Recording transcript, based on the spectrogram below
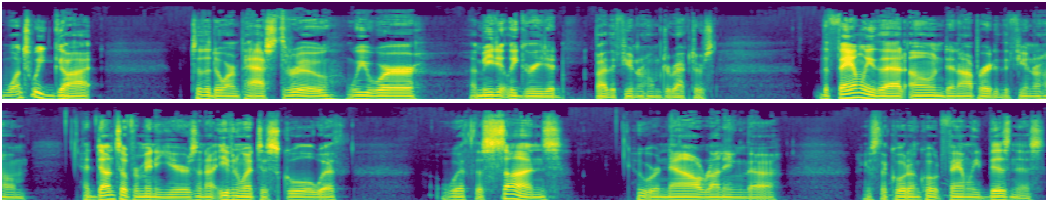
once we got to the door and passed through, we were immediately greeted by the funeral home directors. The family that owned and operated the funeral home had done so for many years, and I even went to school with with the sons who were now running the I guess the quote unquote family business.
